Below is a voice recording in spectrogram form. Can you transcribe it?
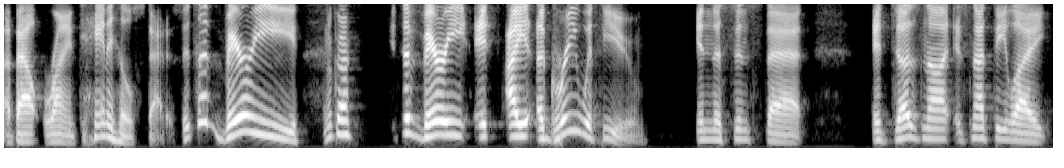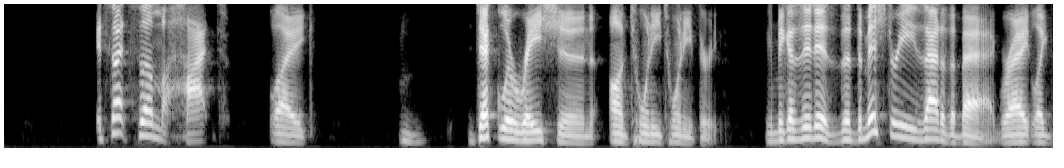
about Ryan Tannehill's status. It's a very Okay. it's a very it i agree with you in the sense that it does not it's not the like it's not some hot like declaration on 2023 because it is the, the mystery is out of the bag right like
